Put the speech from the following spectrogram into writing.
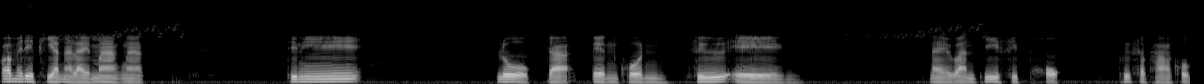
ก็ไม่ได้เพี้ยนอะไรมากนัก ทีนี้ ลูกจะเป็นคนซื้อเอง ในวันที่สิบหกพฤษภาคม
